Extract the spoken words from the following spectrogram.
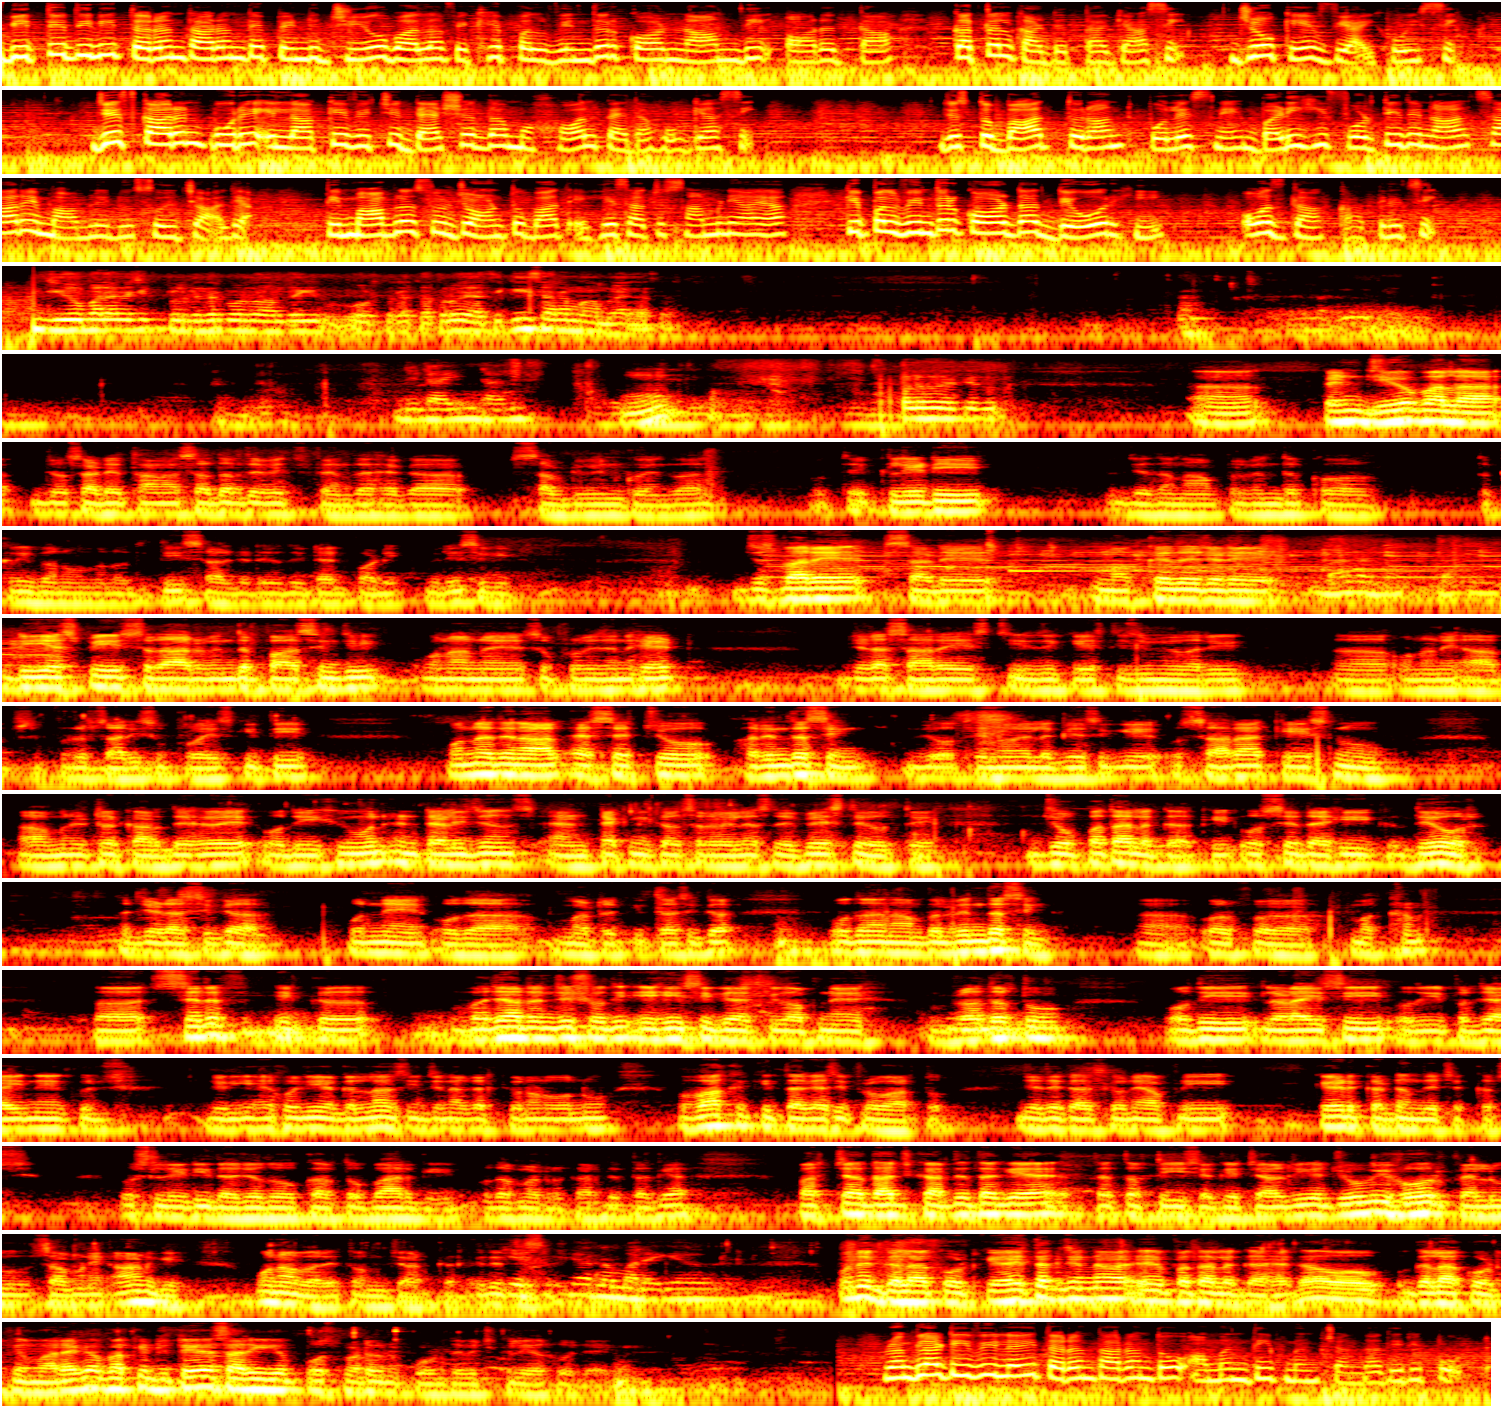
ਬੀਤੇ ਦਿਨੀ ਤਰਨਤਾਰਨ ਦੇ ਪਿੰਡ ਜੀਓਵਾਲਾ ਵਿਖੇ ਪਲਵਿੰਦਰ ਕੌਰ ਨਾਮ ਦੀ ਔਰਤ ਦਾ ਕਤਲ ਕਰ ਦਿੱਤਾ ਗਿਆ ਸੀ, ਜੋ ਕਿ ਵਿਆਹੀ ਹੋਈ ਸੀ। ਜਿਸ ਕਾਰਨ ਪੂਰੇ ਇਲਾਕੇ ਵਿੱਚ ਦਹਿਸ਼ਤ ਦਾ ਮਾਹੌਲ ਪੈਦਾ ਹੋ ਗਿਆ ਸੀ। ਜਿਸ ਤੋਂ ਬਾਅਦ ਤੁਰੰਤ ਪੁਲਿਸ ਨੇ ਬੜੀ ਹੀ ਫੁਰਤੀ ਦੇ ਨਾਲ ਸਾਰੇ ਮਾਮਲੇ ਨੂੰ ਸੁਲਝਾ ਲਿਆ ਤੇ ਮਾਮਲਾ ਸੁਲਝਾਉਣ ਤੋਂ ਬਾਅਦ ਇਹ ਸੱਚ ਸਾਹਮਣੇ ਆਇਆ ਕਿ ਪਲਵਿੰਦਰ ਕੌਰ ਦਾ ਦਿਓਰ ਹੀ ਉਸ ਦਾ ਕਾਤਿਲ ਸੀ। ਜੀਓ ਵਾਲੇ ਵਿੱਚ ਕੁਲਵਿੰਦਰ ਕੌਰ ਨਾਮ ਦੀ ਔਰਤ ਦਾ ਕਤਲ ਹੋਇਆ ਸੀ। ਕੀ ਸਾਰਾ ਮਾਮਲਾ ਹੈਗਾ, ਸਰ? ਹੋਇਆ ਕਿ ਅਹ ਪਿੰਡ ਜੀਓਵਾਲਾ ਜੋ ਸਾਡੇ ਥਾਣਾ ਸਦਰ ਦੇ ਵਿੱਚ ਪੈਂਦਾ ਹੈਗਾ ਸਬ ਡਿਵੀਜ਼ਨ ਗੋਇੰਦਵਾਲ ਉੱਥੇ ਇੱਕ ਲੇਡੀ ਜਿਹਦਾ ਨਾਮ ਪਲਵਿੰਦਰ ਕੌਰ ਤਕਰੀਬਨ ਉਮਰ ਉਹਦੀ 30 ਸਾਲ ਜਿਹੜੀ ਉਹਦੀ ਡੈੱਡ ਬੋਡੀ ਮਿਲੀ ਸੀਗੀ। ਜਿਸ ਬਾਰੇ ਸਾਡੇ ਮੌਕੇ ਦੇ ਜਿਹੜੇ ਡੀਐਸਪੀ ਸਰਦਾਰ ਰਵਿੰਦਰਪਾਲ ਸਿੰਘ ਜੀ ਉਹਨਾਂ ਨੇ ਸੁਪਰਵਿਜ਼ਨ ਹੇਡ ਜਿਹੜਾ ਸਾਰੇ ਇਸ ਚੀਜ਼ ਦੇ ਕੇਸ ਦੀ ਜ਼ਿੰਮੇਵਾਰੀ ਅਹ, ਉਹਨਾਂ ਨੇ ਆਪ ਸੁਪਰ- ਸਾਰੀ ਸੁਪਰਵਾਈਜ਼ ਕੀਤੀ। ਉਹਨਾਂ ਦੇ ਨਾਲ ਐਸਐਚਓ ਹਰਿੰਦਰ ਸਿੰਘ ਜੋ ਉੱਥੇ ਨਵੇਂ ਲੱਗੇ ਸੀਗੇ ਉਹ ਸਾਰਾ ਕੇਸ ਨੂੰ ਮੋਨੀਟਰ ਕਰਦੇ ਹੋਏ ਉਹਦੀ human intelligence and technical surveillance ਦੇ ਬੇਸ ਦੇ ਉੱਤੇ ਜੋ ਪਤਾ ਲੱਗਾ ਕਿ ਉਸੇ ਦਾ ਹੀ ਇੱਕ ਦਿਓਰ ਜਿਹੜਾ ਸੀਗਾ ਉਹਨੇ ਉਹਦਾ ਮਰਡਰ ਕੀਤਾ ਸੀਗਾ। ਉਹਦਾ ਨਾਮ ਬਲਵਿੰਦਰ ਸਿੰਘ ਅਹ, ਉਰਫ ਮੱਖਣ। ਸਿਰਫ ਇੱਕ ਵਜ੍ਹਾ ਰੰਜਿਸ਼ ਉਹਦੀ ਇਹੀ ਸੀਗਾ ਕਿ ਉਹ ਆਪਣੇ ਬ੍ਰਦਰ ਤੋਂ ਉਹਦੀ ਲੜਾਈ ਸੀ ਉਹਦੀ ਪਰਜਾਈ ਨੇ ਕੁਝ ਜਿਹੜੀਆਂ ਇਹੋ ਜਿਹੀਆਂ ਗੱਲਾਂ ਸੀ ਜਿਨ੍ਹਾਂ ਕਰਕੇ ਉਹਨਾਂ ਨੂੰ ਉਹਨੂੰ ਵੱਖ ਕੀਤਾ ਗਿਆ ਸੀ ਪਰਿਵਾਰ ਤੋਂ ਜਿਹਦੇ ਕਰਕੇ ਉਹਨੇ ਆਪਣੀ ਕਿਹੜ ਕੱਢਣ ਦੇ ਚੱਕਰ 'ਚ ਉਸ ਲੇਡੀ ਦਾ ਜਦੋਂ ਉਹ ਘਰ ਤੋਂ ਬਾਹਰ ਗਈ ਉਹਦਾ ਮਰਡਰ ਕਰ ਦਿੱਤਾ ਗਿਆ। ਪਰਚਾ ਦਰਜ ਕਰ ਦਿੱਤਾ ਗਿਆ ਹੈ ਤੇ ਤਫਤੀਸ਼ ਅੱਗੇ ਚੱਲ ਰਹੀ ਹੈ। ਜੋ ਵੀ ਹੋਰ ਪਹਿਲੂ ਸਾਹਮਣੇ ਆਣਗੇ ਉਹਨਾਂ ਬਾਰੇ ਤੁਹਾਨੂੰ ਜਾਣ ਕਰਕੇ ਦਿੱਤੀ ਕਿਸ ਹਥਿਆਰ ਨਾਲ ਮਾਰਿਆ ਗਿਆ ਉਹ? ਉਹਨੇ ਗਲਾ ਕੋਟ ਕੇ ਅਜੇ ਤੱਕ ਜਿੰਨਾ ਇਹ ਪਤਾ ਲੱਗਾ ਹੈਗਾ ਉਹ ਗਲਾ ਕੋਟ ਕੇ ਮਾਰਿਆ ਗਿਆ। ਬਾਕੀ ਡਿਟੇਲ ਸਾਰੀ ਪੋਸਟਮਾਰਟਮ ਰਿਪੋਰਟ ਦੇ ਵਿੱਚ ਕਲੀਅਰ ਹੋ ਜਾਏਗੀ। ਰੰਗਲਾ ਟੀਵੀ ਲਈ ਤਰਨਤਾਰਨ ਤੋਂ ਅਮਨਦੀਪ ਮਨਚੰਦਾ ਦੀ ਰਿਪੋਰਟ।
